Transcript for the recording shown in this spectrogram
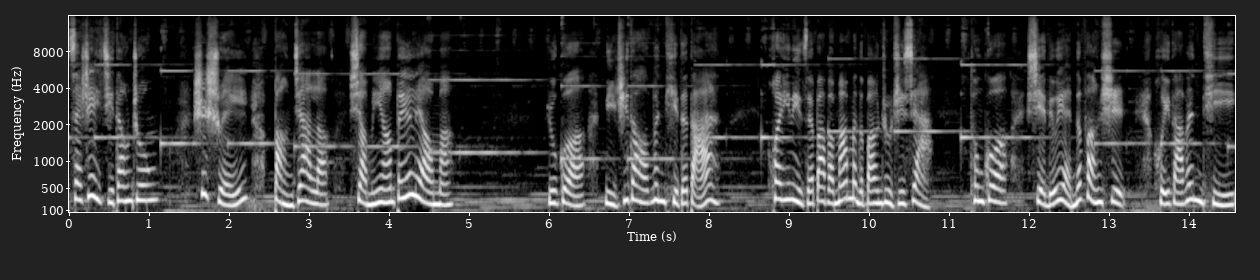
在这一集当中是谁绑架了小绵羊贝利奥吗？如果你知道问题的答案，欢迎你在爸爸妈妈的帮助之下，通过写留言的方式回答问题。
